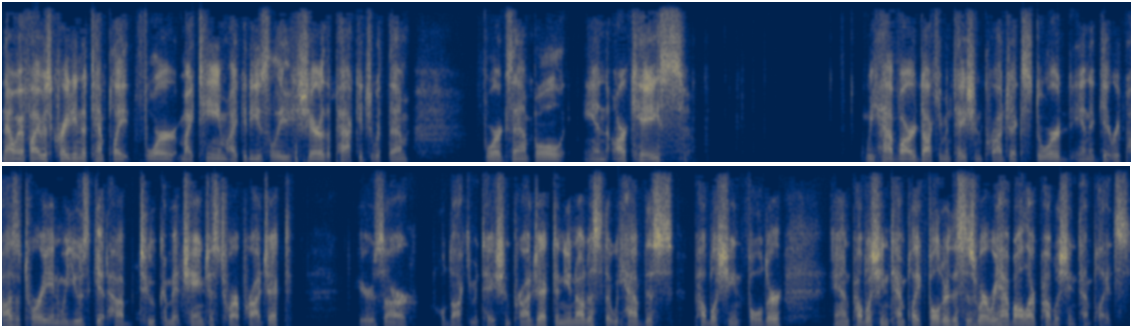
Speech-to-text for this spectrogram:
Now, if I was creating a template for my team, I could easily share the package with them. For example, in our case, we have our documentation project stored in a Git repository and we use GitHub to commit changes to our project. Here's our whole documentation project and you notice that we have this publishing folder and publishing template folder. This is where we have all our publishing templates.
